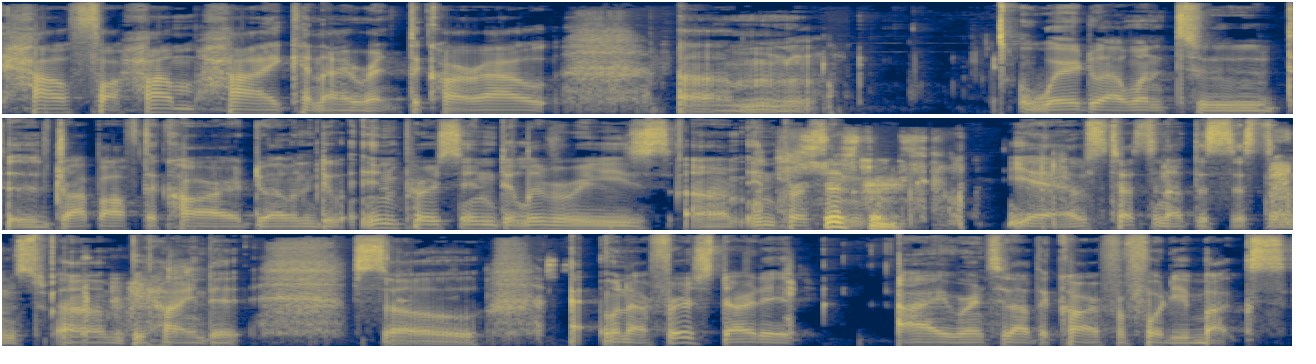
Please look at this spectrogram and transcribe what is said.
how far, how high can I rent the car out? Um, where do I want to, to, drop off the car? Do I want to do in person deliveries? Um, in person systems. Yeah, I was testing out the systems um, behind it. So when I first started, I rented out the car for forty bucks,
